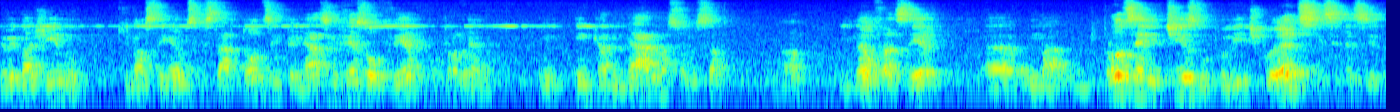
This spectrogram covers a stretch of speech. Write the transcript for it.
eu imagino que nós tenhamos que estar todos empenhados em resolver o problema, em encaminhar uma solução, não? e não fazer uh, uma, um proselitismo político antes que se decida.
